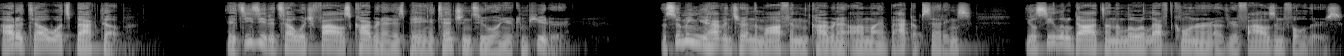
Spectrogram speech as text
How to tell what's backed up. It's easy to tell which files Carbonite is paying attention to on your computer. Assuming you haven't turned them off in Carbonite Online backup settings, you'll see little dots on the lower left corner of your files and folders.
